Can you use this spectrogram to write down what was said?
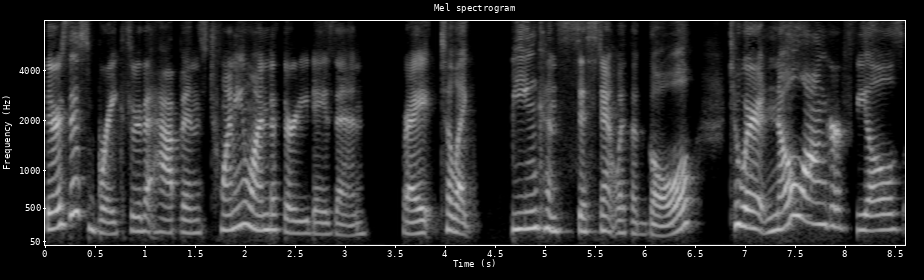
there's this breakthrough that happens 21 to 30 days in, right? To like being consistent with a goal to where it no longer feels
